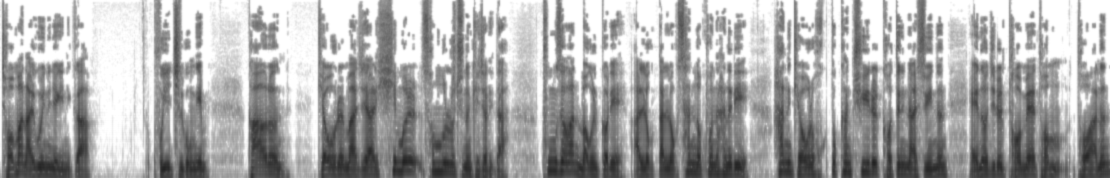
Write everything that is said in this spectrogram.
저만 알고 있는 얘기니까, 9270님, 가을은 겨울을 맞이할 힘을 선물로 주는 계절이다. 풍성한 먹을거리, 알록달록 산 높은 하늘이 한겨울 혹독한 추위를 거뜬히 날 수 있는 에너지를 덤에 덤, 더하는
